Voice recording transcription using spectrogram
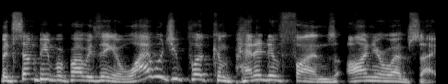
But some people are probably thinking, why would you put competitive funds on your website?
